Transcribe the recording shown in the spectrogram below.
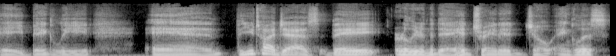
a big lead. And the Utah Jazz, they earlier in the day had traded Joe Ingles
